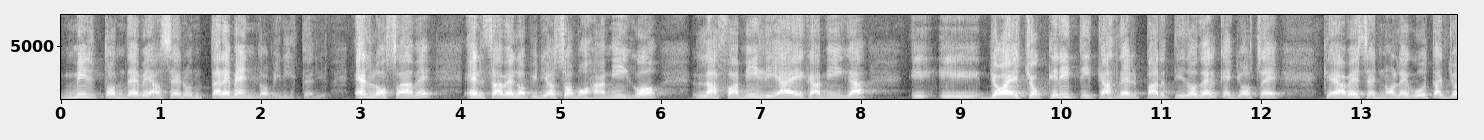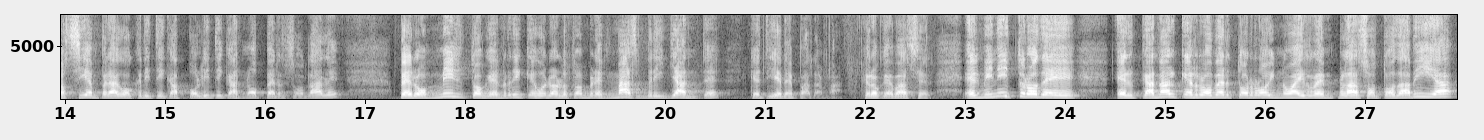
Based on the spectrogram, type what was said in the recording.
Milton debe hacer un tremendo ministerio. Él lo sabe, él sabe la opinión, somos amigos, la familia es amiga, y, yo he hecho críticas del partido de él, que yo sé que a veces no le gustan. Yo siempre hago críticas políticas, no personales, pero Milton Enrique es uno de los hombres más brillantes que tiene Panamá. Creo que va a ser. El ministro de el canal que es Roberto Roy no hay reemplazo todavía.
